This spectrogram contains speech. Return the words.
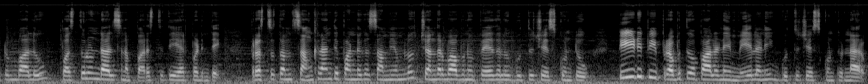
కుటుంబాలు పస్తులుండాల్సిన పరిస్థితి ఏర్పడింది. ప్రస్తుతం సంక్రాంతి పండుగ సమయంలో చంద్రబాబును పేదలు గుర్తు చేసుకుంటూ టీడీపీ ప్రభుత్వ పాలనే మేలని గుర్తు చేసుకుంటున్నారు.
